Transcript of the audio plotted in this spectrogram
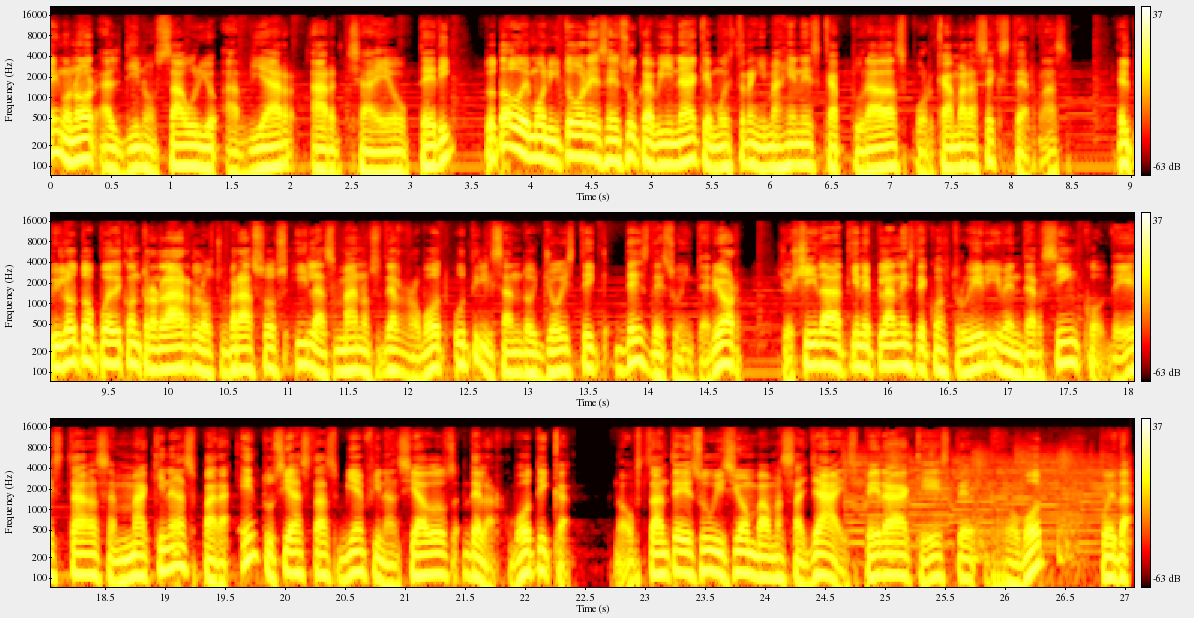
en honor al dinosaurio aviar Archaeopteryx, Dotado de monitores en su cabina que muestran imágenes capturadas por cámaras externas, el piloto puede controlar los brazos y las manos del robot utilizando joystick desde su interior. Yoshida tiene planes de construir y vender cinco de estas máquinas para entusiastas bien financiados de la robótica. No obstante, su visión va más allá. Espera que este robot pueda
